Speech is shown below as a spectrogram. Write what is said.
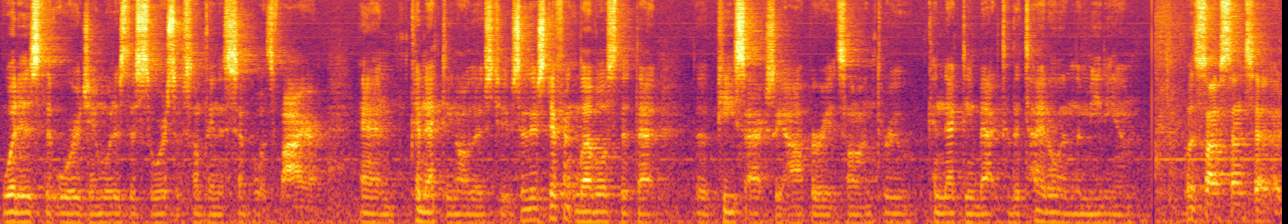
what is the origin, what is the source of something as simple as fire, and connecting all those two. So there's different levels that that the piece actually operates on through connecting back to the title and the medium. With Soft Sunset, I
